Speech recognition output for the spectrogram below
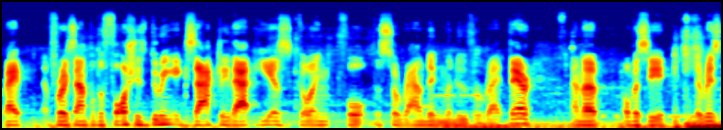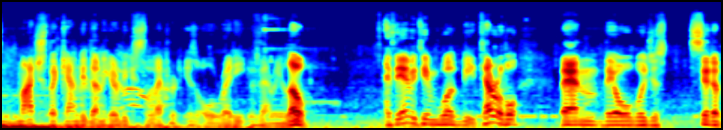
right? For example, the Foch is doing exactly that. He is going for the surrounding maneuver right there. And uh, obviously, there isn't much that can be done here because the Leopard is already very low. If the enemy team would be terrible, then they all would just sit up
